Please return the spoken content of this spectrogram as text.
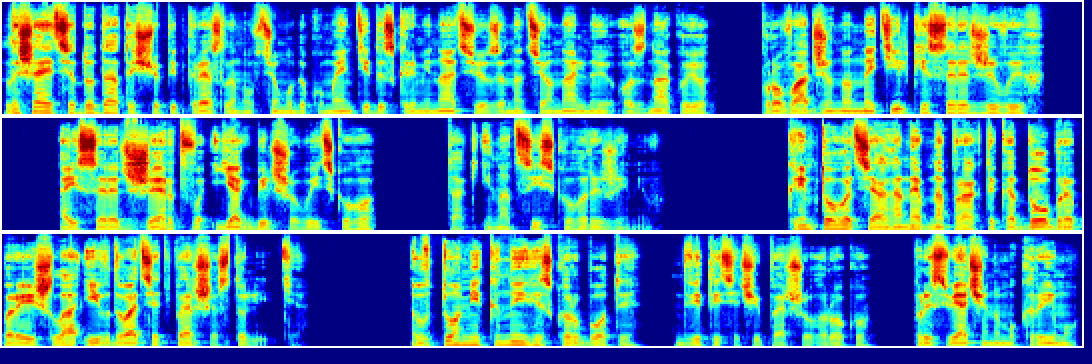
Лишається додати, що підкреслено в цьому документі дискримінацію за національною ознакою проваджено не тільки серед живих, а й серед жертв як більшовицького, так і нацистського режимів. Крім того, ця ганебна практика добре перейшла і в 21 століття. В томі книги Скорботи 2001 року, присвяченому Криму,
